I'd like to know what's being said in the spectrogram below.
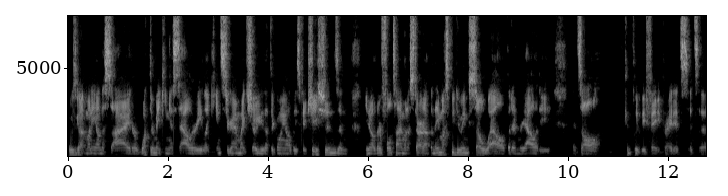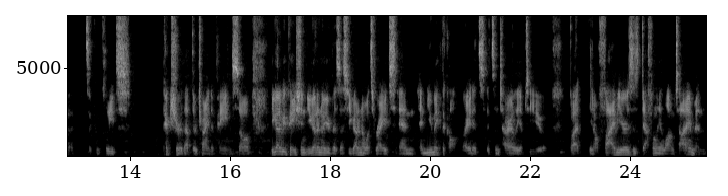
who's got money on the side or what they're making a salary. Like Instagram might show you that they're going on all these vacations and you know they're full time on a startup and they must be doing so well, but in reality, it's all completely fake, right? It's it's a it's a complete picture that they're trying to paint. So you got to be patient. You got to know your business. You got to know what's right, and and you make the call, right? It's it's entirely up to you. But you know, five years is definitely a long time, and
